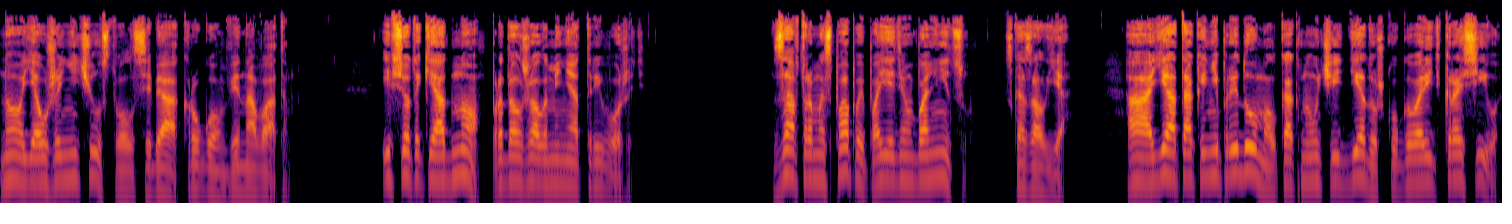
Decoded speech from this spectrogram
но я уже не чувствовал себя кругом виноватым. И все-таки одно продолжало меня тревожить. «Завтра мы с папой поедем в больницу», — сказал я. «А я так и не придумал, как научить дедушку говорить красиво.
